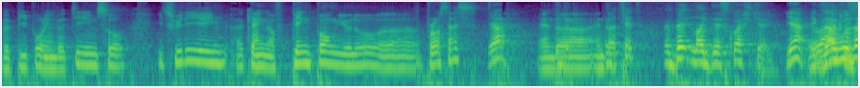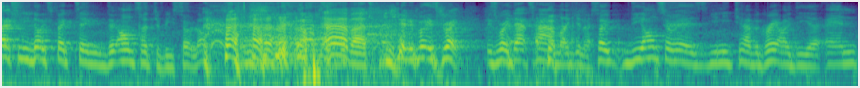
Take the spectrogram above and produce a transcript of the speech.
the people in Mm. the team. So it's really a kind of ping pong, you know, uh, process, Yeah. And uh, and that's it. A bit like this question. Yeah, exactly. I was actually not expecting the answer to be so long. yeah, but Okay, but it's great. It's great. That's how, like, you know. So the answer is you need to have a great idea and,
